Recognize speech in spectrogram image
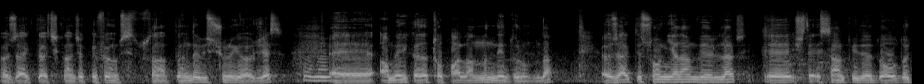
özellikle açıklanacak FOMC tutanaklarında biz şunu göreceğiz. Ee, Amerika'da toparlanma ne durumda? Özellikle son gelen veriler e, işte S&P'de doğdu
